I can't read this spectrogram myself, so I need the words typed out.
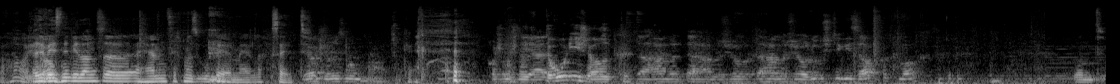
Aha, Also ich weiß nicht, wie lange so ein Hammond sich muss aufwärmen ehrlich gesagt. Ja, schon ein Moment. Okay. Kannst du mal schnell den Ton einschalten? Da haben wir, da haben wir, schon, da haben wir schon lustige Sachen gemacht. Und.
